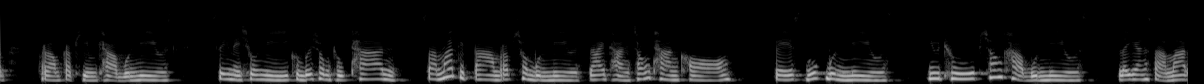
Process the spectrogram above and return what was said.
ตพร้อมกับทีมข่าวบุญนิวส์ ซึ่งในช่วงนี้คุณผู้ชมทุกท่าน สามารถติดตามรับชมบุญนิวส์ได้ทางช่องทางของ Facebook บุญนิวส์ YouTube ช่องข่าวบุญนิวส์ และยังสามารถ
